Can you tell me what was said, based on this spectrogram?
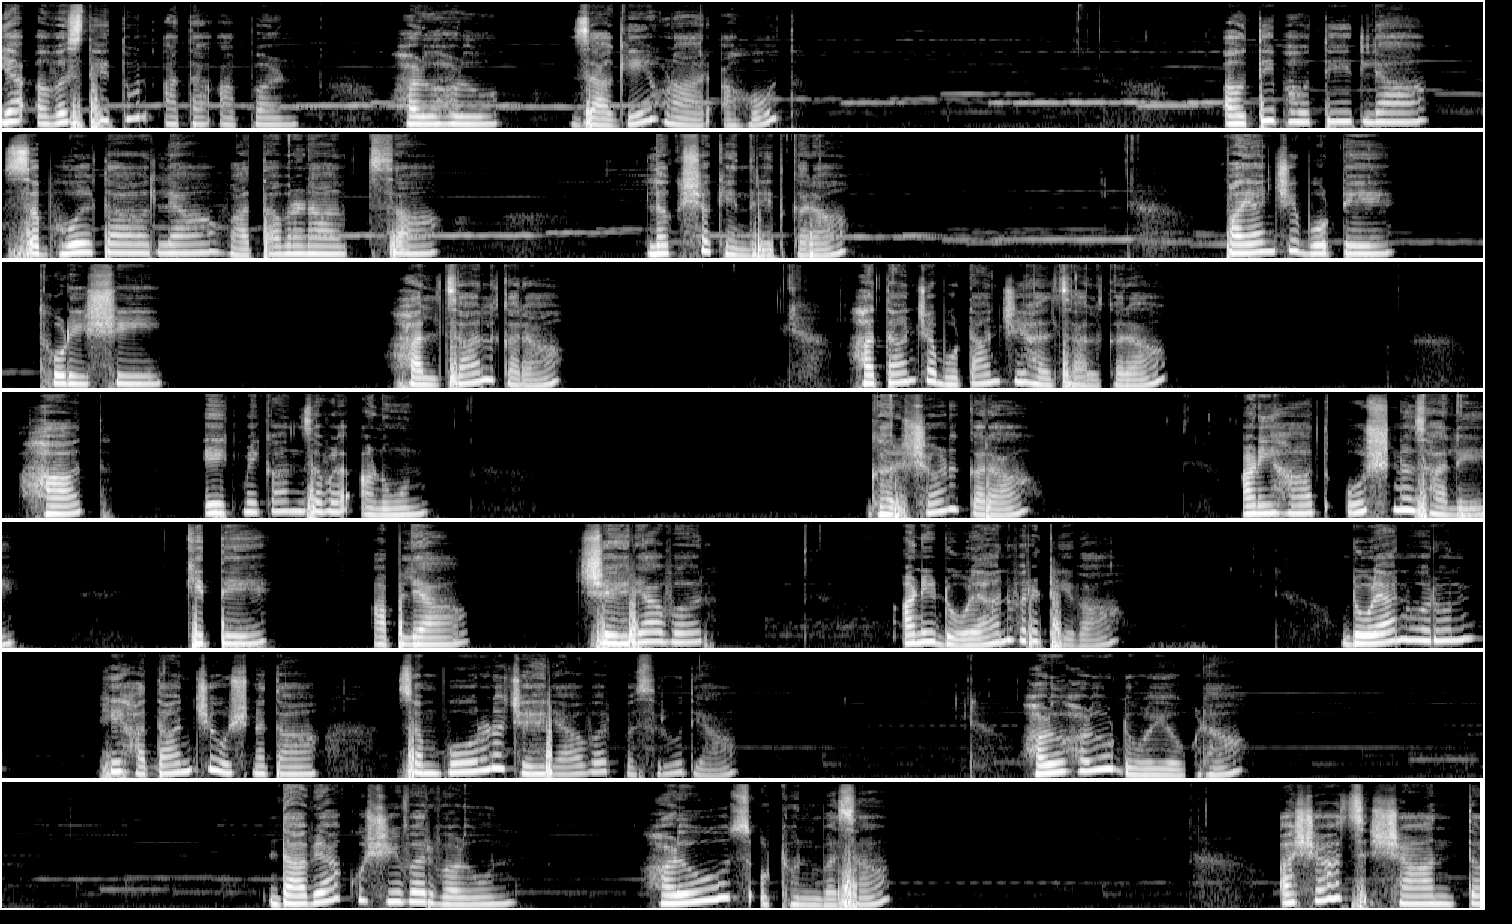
या अवस्थेतून आता आपण हळूहळू जागे होणार आहोत. अवतीभोवतीतल्या सभोवताल्या वातावरणाचा लक्ष केंद्रित करा. पायांची बोटे थोडीशी हालचाल करा. हातांच्या बोटांची हालचाल करा. हात एकमेकांजवळ आणून घर्षण करा. आणि हात उष्ण झाले की ते आपल्या चेहऱ्यावर आणि डोळ्यांवर ठेवा. डोळ्यांवरून ही हातांची उष्णता संपूर्ण चेहऱ्यावर पसरू द्या. हळूहळू डोळे उघडा. डाव्या कुशीवर वळून हळूच उठून बसा. अशाच शांत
